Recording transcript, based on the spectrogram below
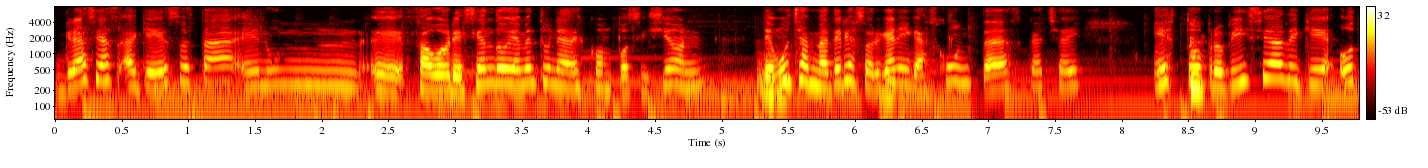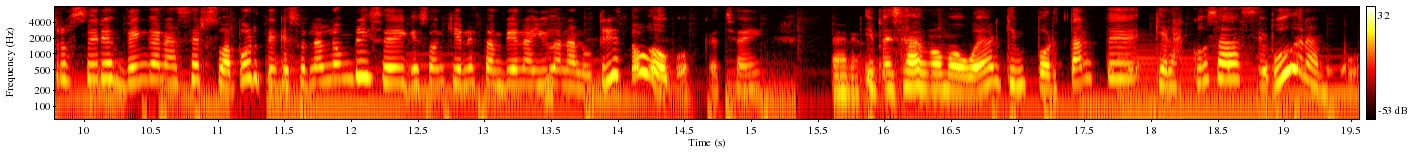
gracias a que eso está en un, eh, favoreciendo obviamente una descomposición de muchas materias orgánicas juntas, ¿cachai? Esto propicia de que otros seres vengan a hacer su aporte, que son las lombrices y que son quienes también ayudan a nutrir todo, po, ¿cachai? claro. Y pensaba como, weón, qué importante que las cosas se pudran, po,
